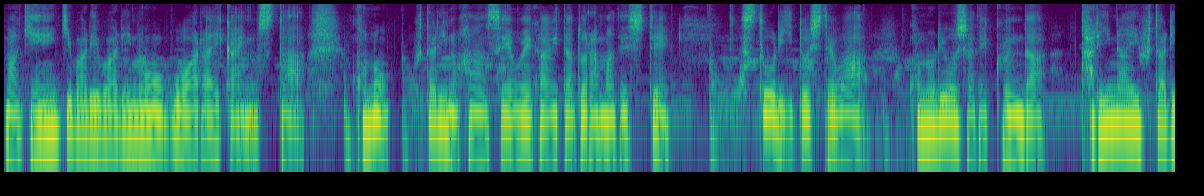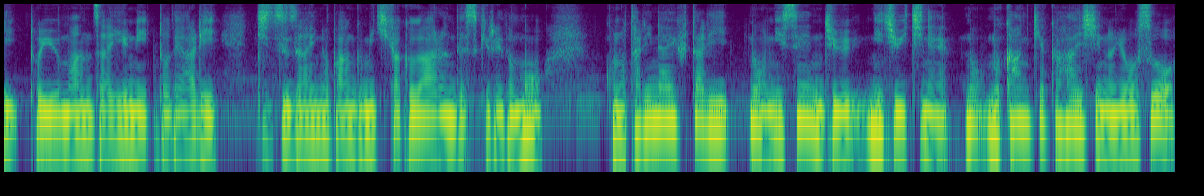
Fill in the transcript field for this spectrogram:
まあ、現役バリバリのお笑い界のスターこの2人の半生を描いたドラマでしてストーリーとしてはこの両者で組んだ足りない二人という漫才ユニットであり、実在の番組企画があるんですけれども、この足りない二人の2021年の無観客配信の様子を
